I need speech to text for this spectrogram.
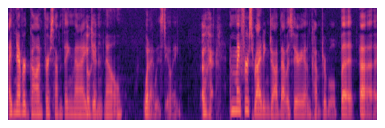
I've never gone for something that I Okay. didn't know what I was doing. Okay. And my first writing job, that was very uncomfortable, but uh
